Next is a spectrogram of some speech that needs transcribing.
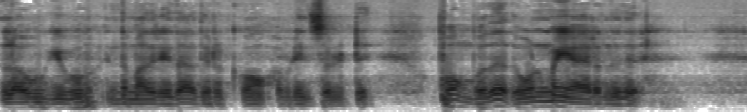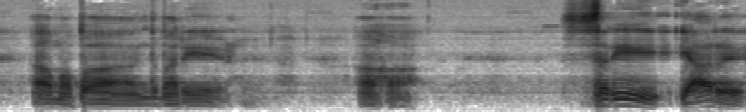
லவ் கிவ் இந்த மாதிரி ஏதாவது இருக்கும் அப்படின்னு சொல்லிட்டு போகும்போது அது உண்மையாக இருந்தது. ஆமாப்பா இந்த மாதிரி. ஆஹா. சரி யாரு?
